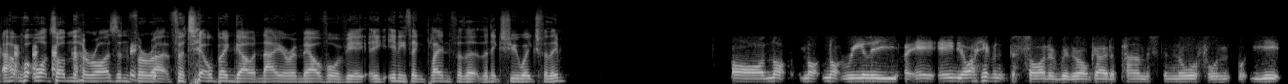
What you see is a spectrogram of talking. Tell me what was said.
Uh, what's on the horizon for uh, for Talbingo and Naya and Melville? Have you anything planned for the, the next few weeks for them? Oh, not not not really, Andy. I haven't decided whether I'll go to Palmerston North or, yet.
